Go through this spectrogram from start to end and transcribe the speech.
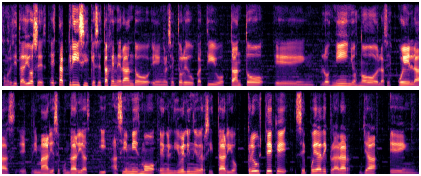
Congresista Dioses, esta crisis que se está generando en el sector educativo, tanto en los niños, ¿no? las escuelas eh, primarias, secundarias y asimismo en el nivel universitario, ¿cree usted que se pueda declarar ya en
